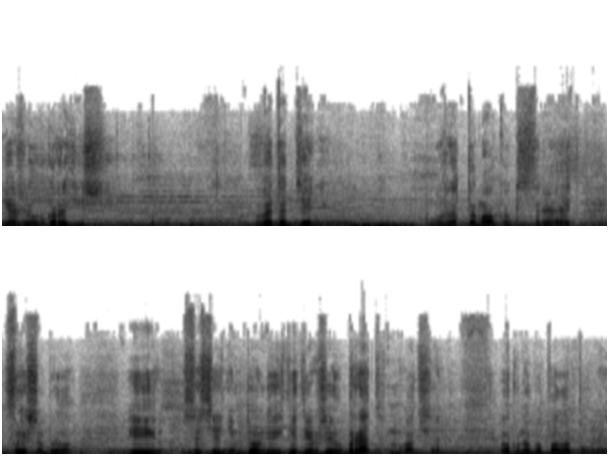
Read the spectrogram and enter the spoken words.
я жил в городище. В этот день уже от Тамалка стреляет, слышно было. И в соседнем доме, где жил брат отца, в окно попала пуля.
